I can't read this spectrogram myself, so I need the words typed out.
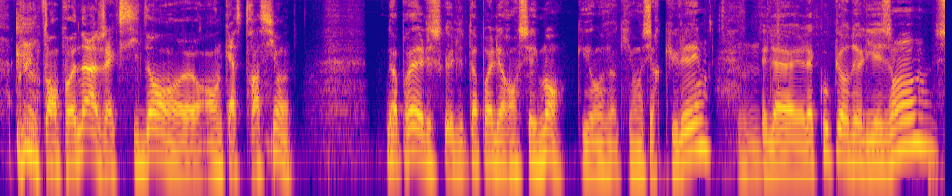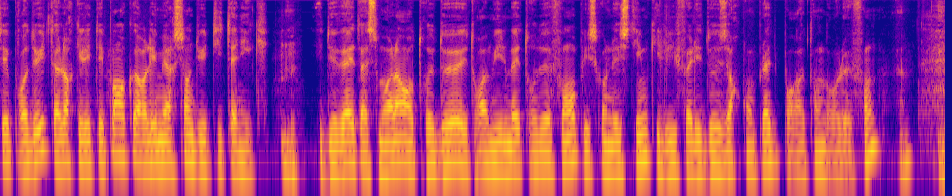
tamponnage, accident, euh, encastration. D'après les renseignements qui ont qui ont circulé, mhm. la, coupure de liaison s'est produite alors qu'il n'était pas encore l'immersion du Titanic. Mhm. Il devait être à ce moment-là entre 2 et 3000 mètres de fond, puisqu'on estime qu'il lui fallait deux heures complètes pour attendre le fond. Hein. Mhm.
